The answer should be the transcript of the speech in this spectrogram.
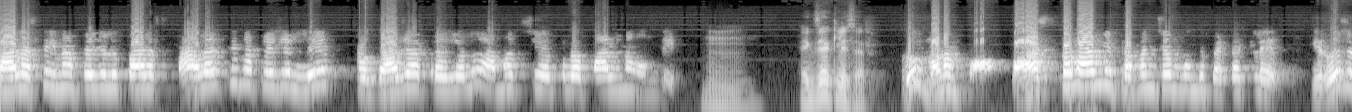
పాలస్తీనా ప్రజలు పాలస్- పాలస్తీనా ప్రజలు లేదు గాజా ప్రజలు అమర్ చేతిలో పాలన ఉంది. ఎగ్జాక్ట్లీ సార్ ఇప్పుడు మనం వాస్తవాన్ని ప్రపంచం ముందు పెట్టట్లేదు. ఈ రోజు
